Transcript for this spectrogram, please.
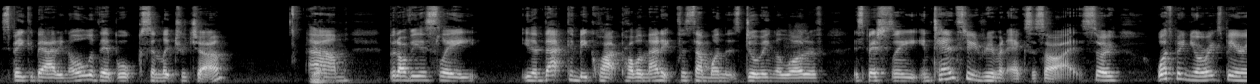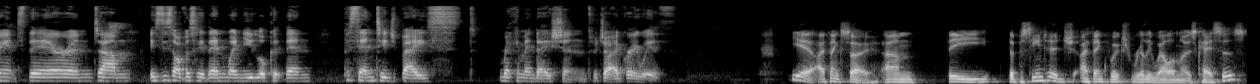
speak about in all of their books and literature. Yeah. Um, but obviously, you know, that can be quite problematic for someone that's doing a lot of, especially intensity driven exercise. So, what's been your experience there? And um, is this obviously then when you look at then percentage based recommendations, which I agree with? Yeah, I think so. Um, the the percentage I think works really well in those cases.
